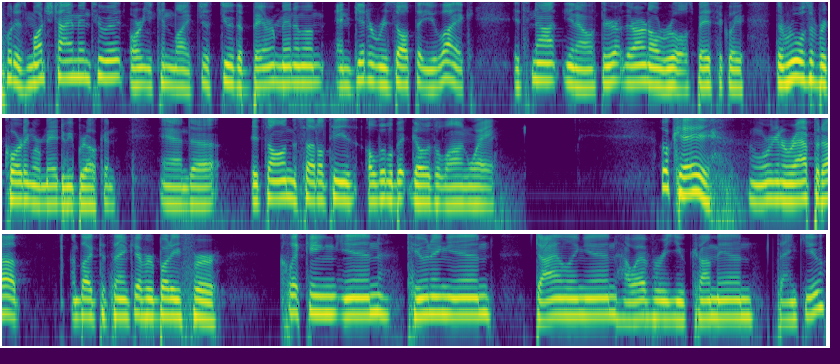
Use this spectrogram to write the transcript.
put as much time into it or you can like just do the bare minimum and get a result that you like. It's not, you know, there there are no rules. Basically, the rules of recording were made to be broken. And uh it's all in the subtleties. A little bit goes a long way. Okay, and we're to wrap it up. I'd like to thank everybody for clicking in, tuning in, dialing in, however you come in. Thank you.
